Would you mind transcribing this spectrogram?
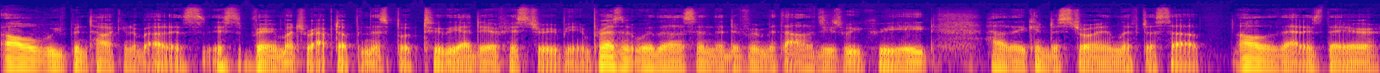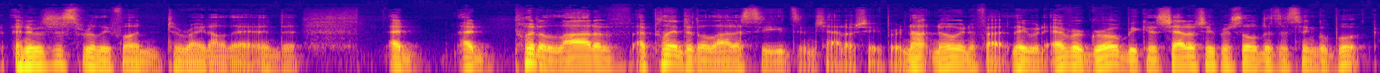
all we've been talking about is, is very much wrapped up in this book too the idea of history being present with us and the different mythologies we create how they can destroy and lift us up. All of that is there. And it was just really fun to write all that and to I'd I put a lot of I planted a lot of seeds in Shadowshaper, not knowing if I, they would ever grow because Shadowshaper sold as a single book.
